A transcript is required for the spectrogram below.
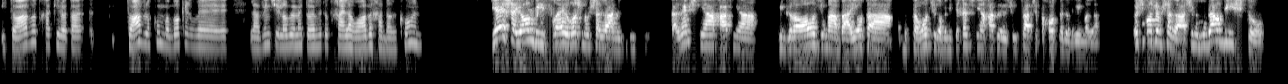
היא תאהב אותך? כאילו, אתה תאהב לקום בבוקר ולהבין שהיא לא באמת אוהבת אותך, אלא רואה בך דרכון? יש היום בישראל ראש ממשלה, אני מתעלם שנייה אחת מהמגרעות ומהבעיות המוכרות שלו, ונתייחס שנייה אחת לאיזשהו צד שפחות מדברים עליו. יש ראש ממשלה שמבוגר באשתו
